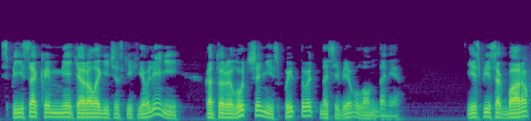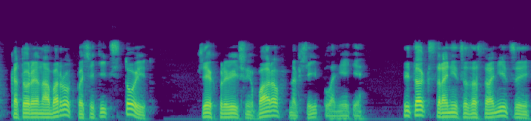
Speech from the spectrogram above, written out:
список метеорологических явлений, которые лучше не испытывать на себе в Лондоне. И список баров, которые, наоборот, посетить стоит, всех приличных баров на всей планете. И так страница за страницей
